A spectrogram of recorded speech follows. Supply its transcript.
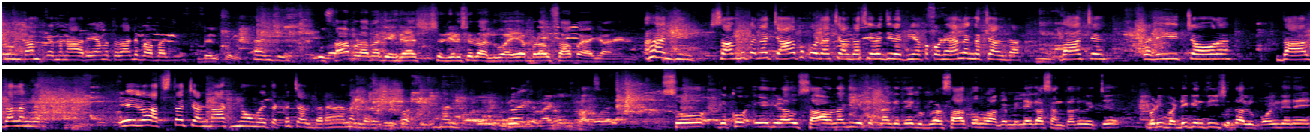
ਧੂਮਧਾਮ ਕੇ ਮਨਾ ਰਹੇ ਆ ਮਤਲਬ ਸਾਡੇ ਬਾਬਾ ਜੀ। ਬਿਲਕੁਲ। ਹਾਂਜੀ। ਉਤਸ਼ਾਹ ਬੜਾ ਮੈਂ ਦੇਖ ਰਿਹਾ ਜਿਹੜੇ ਸ਼ਰਧਾਲੂ ਆਏ ਆ ਬੜਾ ਉਤਸ਼ਾਹ ਪਾਇਆ ਜਾ ਜਾ ਰਹੇ। ਨੇ ਹਾਂਜੀ, ਸਭ ਨੂੰ ਪਹਿਲਾਂ ਚਾਹ ਪਕੌੜਾ ਚੱਲਦਾ ਸੀ ਜਲੇਬੀਆਂ ਪਕੌੜਿਆਂ ਦਾ ਲੰਗਰ ਚੱਲਦਾ। ਬਾਅਦ ਚ ਕੜੀ, ਚੌਲ, ਦਾਲ ਦਾ ਲੰਗਰ। ਇਹ ਰਾਤ ਤੱਕ ਚੱਲਣਾ 8-9 ਵਜੇ ਤੱਕ ਚੱਲਦਾ ਰਹਿਣਾ ਲੰਗਰ। ਹਾਂਜੀ। ਵਾਹਿਗੁਰੂ ਖਾਲਸਾ। ਸੋ ਦੇਖੋ, ਇਹ ਜਿਹੜਾ ਉਤਸ਼ਾਹ ਉਹਨਾਂ ਦੀ, ਇਹ ਕਿਤਨਾ ਕਿਤੇ ਗੁਰਦੁਆਰਾ ਸਾਹਿਬ ਤੁਹਾਨੂੰ ਆ ਕੇ ਮਿਲੇਗਾ ਸੰਗਤਾਂ ਦੇ ਵਿੱਚ। ਬੜੀ ਵੱਡੀ ਗਿਣਤੀ 'ਚ ਸ਼ਰਧਾਲੂ ਪਹੁੰਚਦੇ ਨੇ।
